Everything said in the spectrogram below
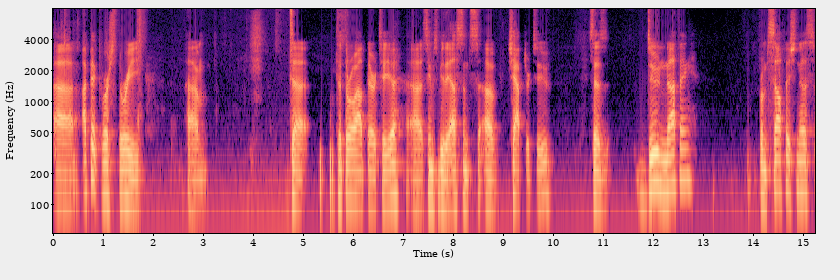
uh, I picked verse three um, to to throw out there to you. Uh, seems to be the essence of chapter two. It says, "Do nothing." From selfishness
